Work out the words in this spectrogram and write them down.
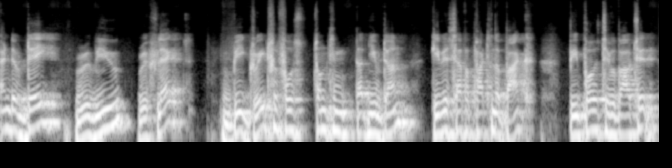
end of day review reflect be grateful for something that you've done. Give yourself a pat on the back. Be positive about it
